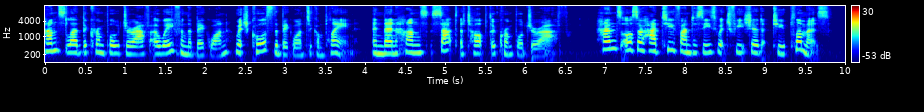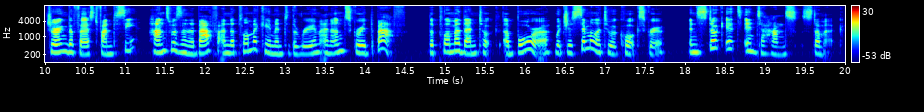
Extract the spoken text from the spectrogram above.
Hans led the crumpled giraffe away from the big one, which caused the big one to complain, and then Hans sat atop the crumpled giraffe. Hans also had two fantasies which featured two plumbers. During the first fantasy, Hans was in the bath and the plumber came into the room and unscrewed the bath. The plumber then took a borer, which is similar to a corkscrew, and stuck it into Hans' stomach.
